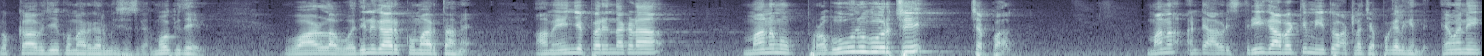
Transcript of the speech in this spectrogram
లుక్కా విజయ్ కుమార్ గారు మిస్సెస్ గారు మోపిదేవి. వాళ్ళ వదిన గారు కుమార్తె ఆమె. ఆమె ఏం చెప్పారు ఇందక్కడ మనము ప్రభువును గూర్చి చెప్పాలి. మన అంటే ఆవిడ స్త్రీ కాబట్టి మీతో అట్లా చెప్పగలిగింది. ఏమని?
